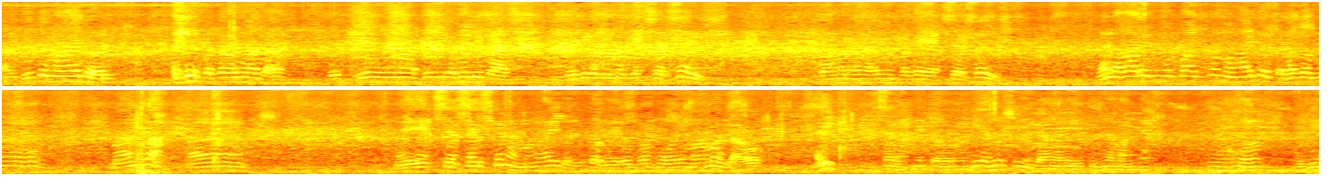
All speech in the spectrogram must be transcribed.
Ah, dito mga idol, pagka umaga, yung uh, pwede ka mamikas, pwede ka pa mag-exercise. Tama na yung pag-exercise. Lalakarin mo yung pants mo, mga idol, talagang uh, maano ka, ah, may exercise ka na, mga idol. Ito, mayroon pang buhay mga mangga, oh. Ay, sarap nito. Hindi, ano, sinigang na native na mangga. Ito, hindi.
